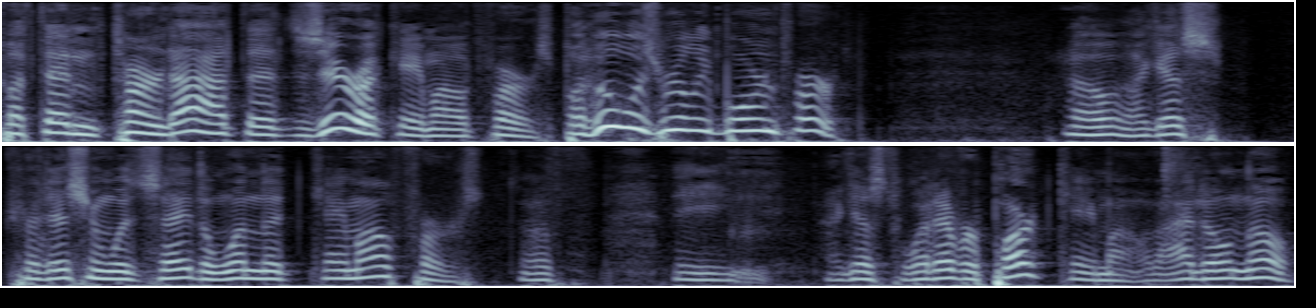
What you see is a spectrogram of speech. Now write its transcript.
But then turned out that Zerah came out first. But who was really born first? No, I guess tradition would say the one that came out first. The, I guess whatever part came out. I don't know.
